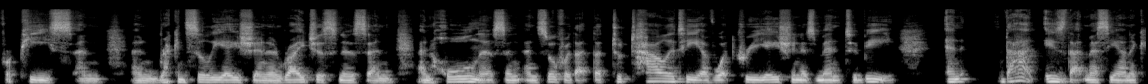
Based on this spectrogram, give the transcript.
for peace and, and reconciliation and righteousness and, and wholeness and, and so forth. That, the totality of what creation is meant to be. And that is that messianic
